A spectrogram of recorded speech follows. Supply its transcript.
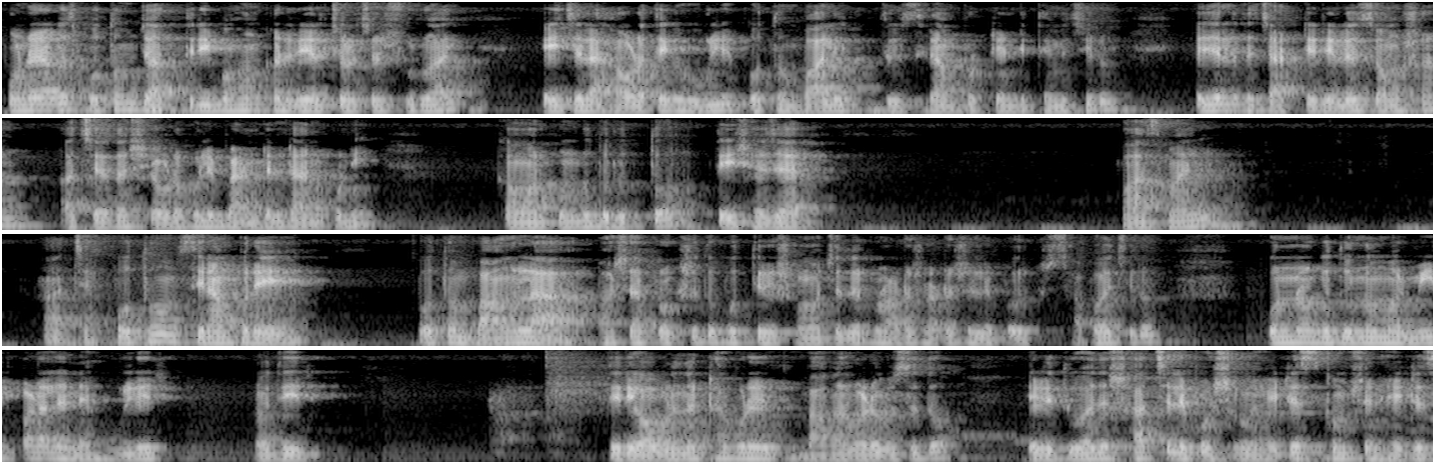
পনেরোই আগস্ট প্রথম যাত্রী বহনকারী রেল চলাচল শুরু হয়। এই জেলা হাওড়া থেকে হুগলি, প্রথম বালি দ্বিতীয় শ্রীরামপুর ট্রেনটি থেমেছিল। এই জেলাতে চারটি রেলওয়ে জংশন আছে যথা শেওড়াফুলি ব্যান্ডেল, ডানকুনি, কামারকুণ্ড, দূরত্ব তেইশ হাজার পাঁচ মাইল। আচ্ছা প্রথম শ্রীরামপুরে প্রথম বাংলা ভাষা প্রকাশিত পত্রিকা সমাচার দর্পণ আঠারোশো আঠারো সালে ছাপা হয়েছিল। কন্যাকে দু নম্বর মিরপাড়া লেনে হুগলির নদীর তীরে অবনীন্দ্র ঠাকুরের বাগানবাড়ি অবস্থিত। এটি দু হাজার সাত সালে পশ্চিমবঙ্গ হেরিটেজ কমিশন হেরিটেজ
